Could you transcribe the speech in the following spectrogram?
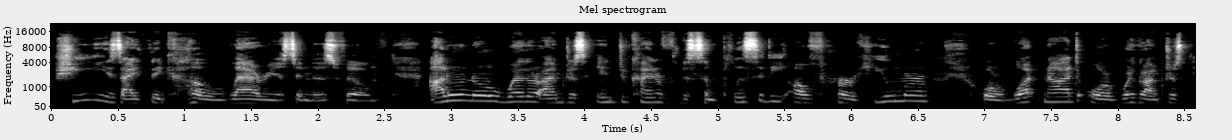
She is, I think, hilarious in this film. I don't know whether I'm just into kind of the simplicity of her humor or whatnot, or whether I'm just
